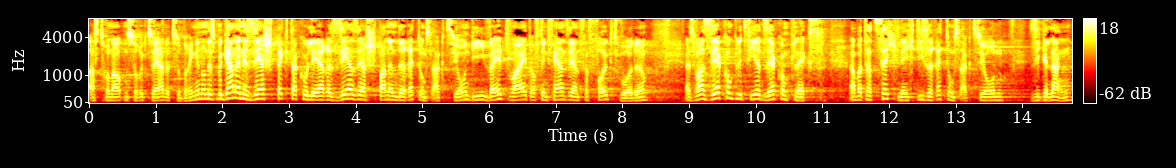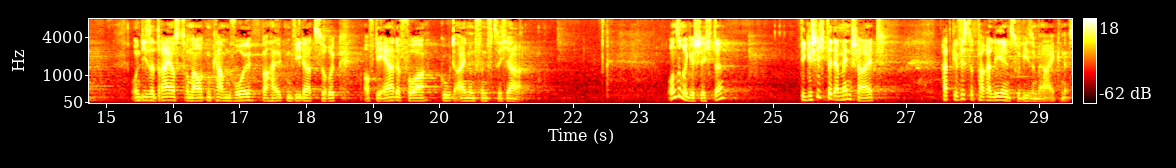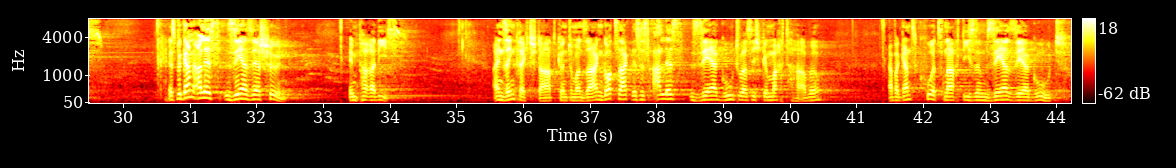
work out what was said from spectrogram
Astronauten zurück zur Erde zu bringen. Und es begann eine sehr spektakuläre, sehr, sehr spannende Rettungsaktion, die weltweit auf den Fernsehern verfolgt wurde. Es war sehr kompliziert, sehr komplex, aber tatsächlich diese Rettungsaktion, sie gelang und diese drei Astronauten kamen wohlbehalten wieder zurück auf die Erde vor gut 51 Jahren. Unsere Geschichte, die Geschichte der Menschheit, hat gewisse Parallelen zu diesem Ereignis. Es begann alles sehr, sehr schön im Paradies. Ein Senkrechtstart könnte man sagen. Gott sagt, es ist alles sehr gut, was ich gemacht habe. Aber ganz kurz nach diesem sehr, sehr gut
